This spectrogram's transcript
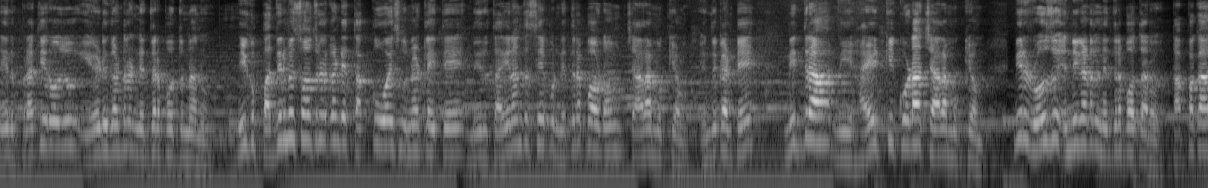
నేను ప్రతిరోజు ఏడు గంటలు నిద్రపోతున్నాను. మీకు పద్దెనిమిది సంవత్సరాల కంటే తక్కువ వయసు ఉన్నట్లయితే మీరు తగినంతసేపు నిద్రపోవడం చాలా ముఖ్యం. ఎందుకంటే నిద్ర మీ హైట్కి కూడా చాలా ముఖ్యం. మీరు రోజు ఎన్ని గంటలు నిద్రపోతారు? తప్పక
